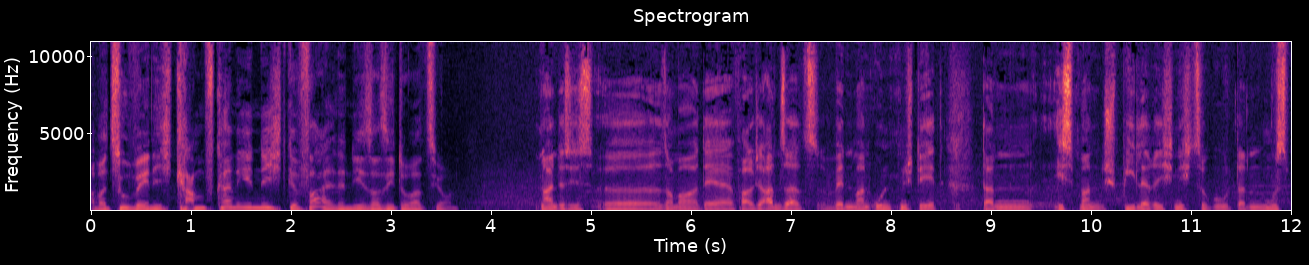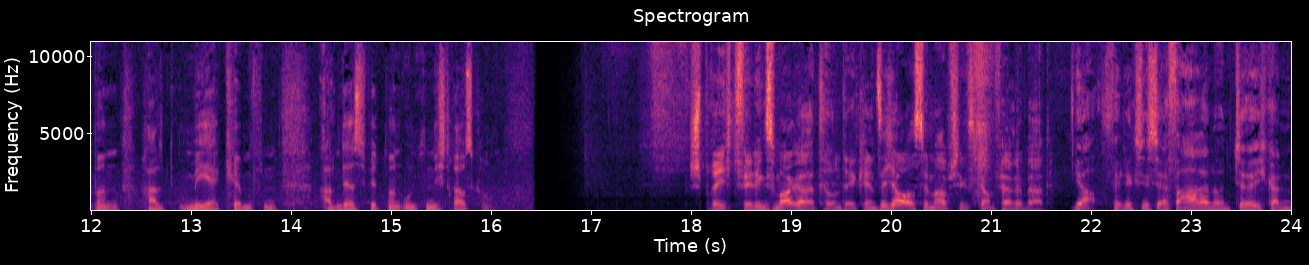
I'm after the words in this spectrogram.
Aber zu wenig Kampf kann Ihnen nicht gefallen in dieser Situation. Nein, das ist äh, sag mal, der falsche Ansatz. Wenn man unten steht, dann ist man spielerisch nicht so gut. Dann muss man halt mehr kämpfen. Anders wird man unten nicht rauskommen. Spricht Felix Magath und er kennt sich aus im Abstiegskampf, Heribert. Ja, Felix ist erfahren und äh, ich kann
